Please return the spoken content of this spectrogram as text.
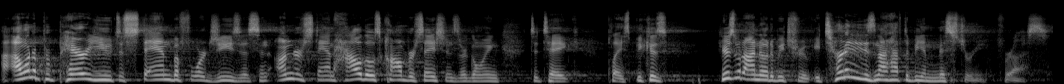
I want to prepare you to stand before Jesus and understand how those conversations are going to take place. Because here's what I know to be true eternity does not have to be a mystery for us.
